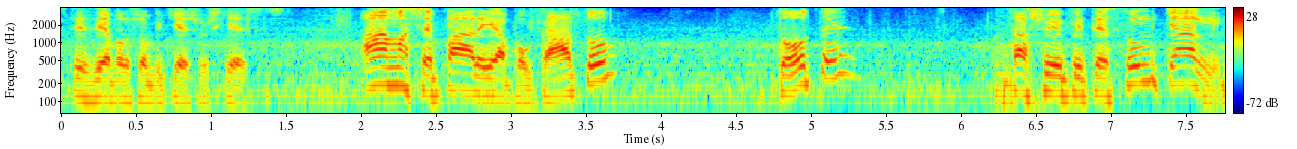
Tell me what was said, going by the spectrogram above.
στις διαπροσωπικές σου σχέσεις. Άμα σε πάρει από κάτω, τότε θα σου επιτεθούν κι άλλοι.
